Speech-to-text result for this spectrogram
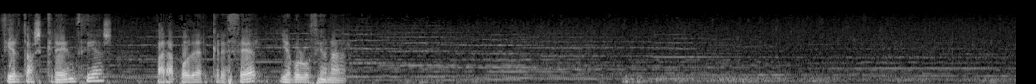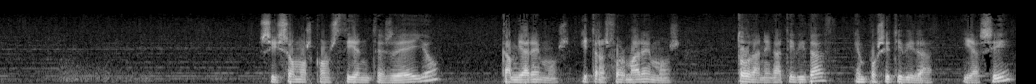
ciertas creencias para poder crecer y evolucionar. Si somos conscientes de ello, cambiaremos y transformaremos toda negatividad en positividad y así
